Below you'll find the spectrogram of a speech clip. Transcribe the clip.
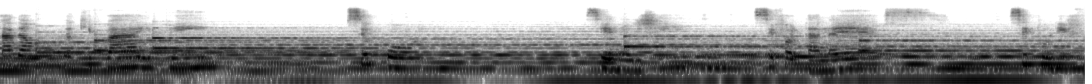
cada onda que vai e vem, seu corpo se energiza, se fortalece, se purifica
